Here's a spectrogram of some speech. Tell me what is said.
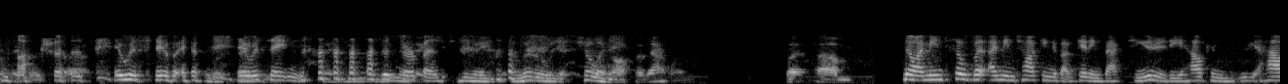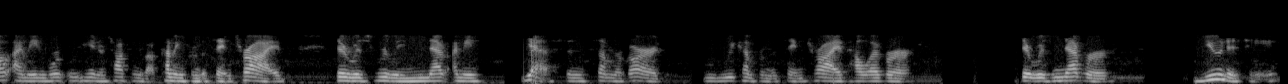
Unfortunately, it was, obnoxious. uh, It was it, was it was Satan. He- he the made a- serpent. he made literally a killing off of that one. But um, No, I mean so, but I mean talking about getting back to unity. How can? How I mean we're you know talking about coming from the same tribe. There was really never. I mean, yes, in some regard, we come from the same tribe. However, there was never unity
